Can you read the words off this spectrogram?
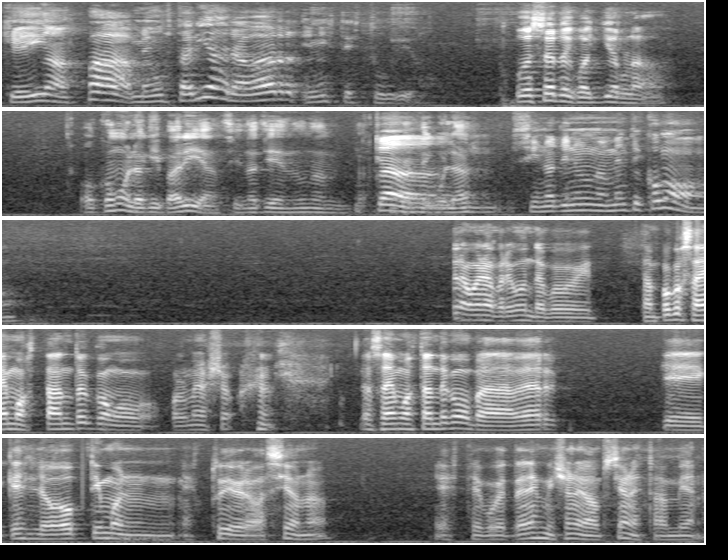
que diga, pa, me gustaría grabar en este estudio. Puede ser de cualquier lado. O cómo lo equiparían si no tienen uno en Claro, particular. si no tienen uno en mente, ¿cómo? Una buena pregunta, porque tampoco sabemos tanto como, por lo menos yo, no sabemos tanto como para ver qué, qué es lo óptimo en estudio de grabación, ¿no? Este, porque tenés millones de opciones también.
